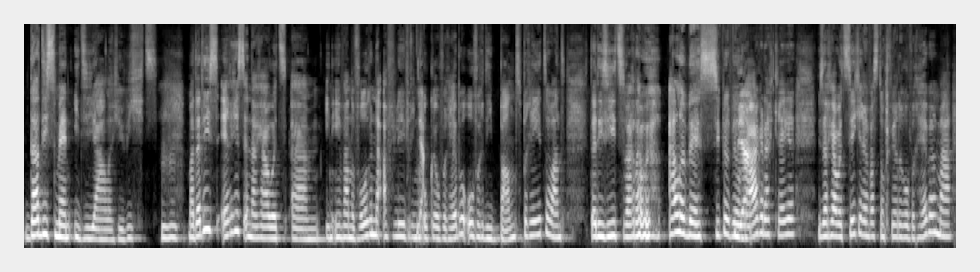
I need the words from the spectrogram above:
Dat is mijn ideale gewicht. Mhm. Maar dat is ergens, en daar gaan we het ehm, in een van de volgende afleveringen Ja. ook over hebben, over die bandbreedte. Want dat is iets waar dat we allebei superveel Ja. vragen naar krijgen. Dus daar gaan we het zeker en vast nog verder over hebben. Maar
